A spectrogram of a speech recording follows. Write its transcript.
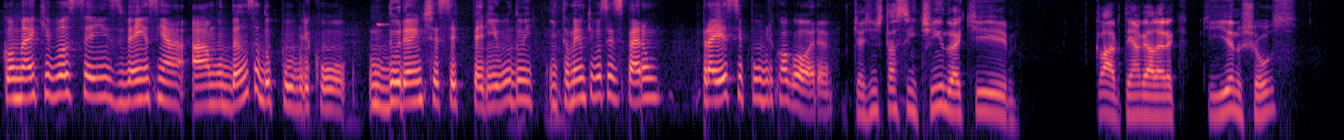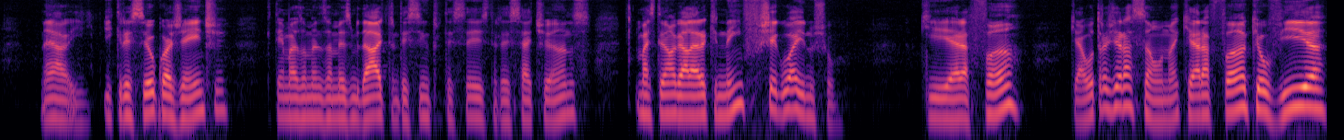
Como é que vocês veem assim, a, a mudança do público durante esse período e, e também o que vocês esperam para esse público agora? O que a gente está sentindo é que, claro, tem a galera que ia nos shows, né, e, e cresceu com a gente, que tem mais ou menos a mesma idade, 35, 36, 37 anos, mas tem uma galera que nem chegou aí no show, que era fã, que é outra geração, né, que era fã, que eu via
